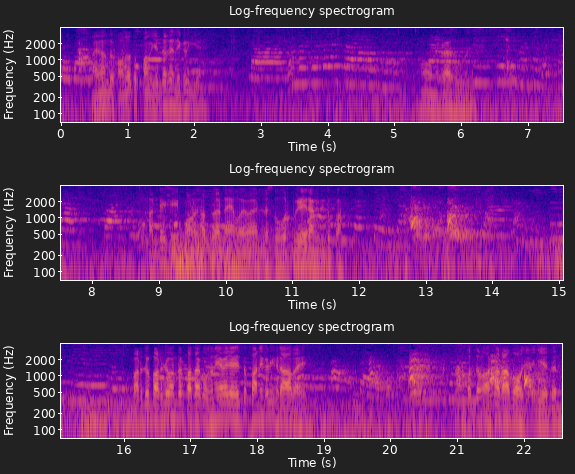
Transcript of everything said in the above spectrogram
ਮੈਂ ਤੁਹਾਨੂੰ ਦਿਖਾਉਂਦਾ, ਧੁੱਪਾਂ ਵੀ ਇੱਧਰ ਤੇ ਨਿਕਲੀ ਹੈ ਹੋ ਨਿਕਲਿਆ ਸੂਰਜ। ਸਾਢੇ ਛੇ ਪੌਣੇ ਸੱਤ ਦਾ ਟਾਈਮ ਹੋਇਆ ਲਸਕੋਰ ਪੀਲੇ ਰੰਗ ਦੀ ਧੁੱਪਾਂ। ਵੜ ਜਾਓ ਵੜ ਜਾਓ ਅੰਦਰ ਪਤਾ ਕੁਛ ਨਹੀਂ ਹੈਗਾ ਜਿਹੜੀ ਧੁੱਪਾਂ ਨਿਕਲੀ ਖਰਾਬ ਹੈ ਇਹ। ਬੱਦਲ ਘਟਾ ਬਹੁਤ ਜਿਹੜੀ ਵੀ ਇੱਧਰ। ਨੂੰ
